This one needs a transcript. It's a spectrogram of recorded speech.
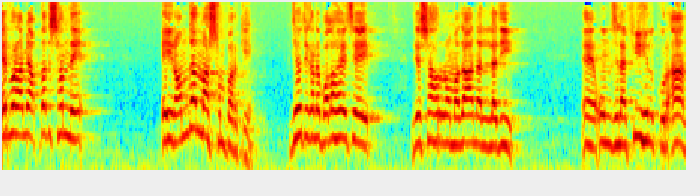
এরপর আমি আপনাদের সামনে এই রমজান মাস সম্পর্কে যেহেতু এখানে বলা হয়েছে যে শাহরুর রমাদান আল্লাজি উনজিলা ফিহিল কোরআন,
